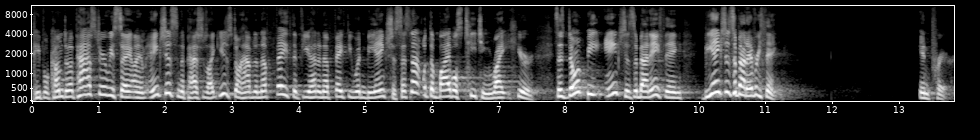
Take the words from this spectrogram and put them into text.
People come to a pastor, we say, I am anxious, and the pastor's like, You just don't have enough faith. If you had enough faith, you wouldn't be anxious. That's not what the Bible's teaching right here. It says, Don't be anxious about anything, be anxious about everything in prayer.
